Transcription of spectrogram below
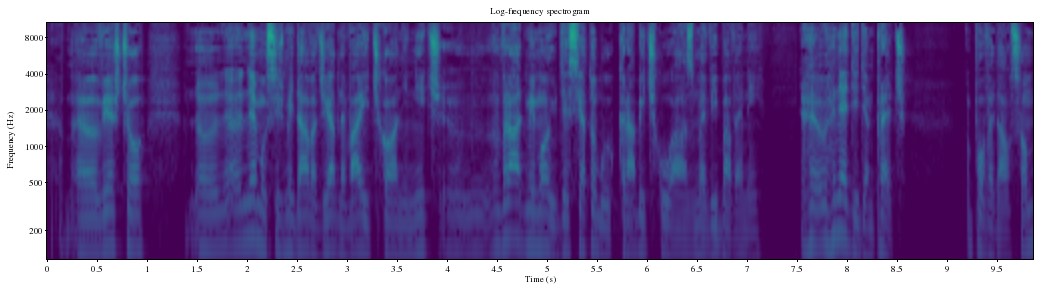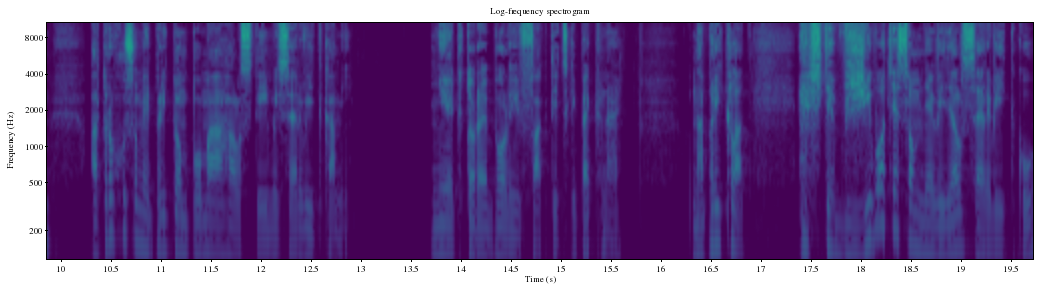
E, vieš čo, e, nemusíš mi dávať žiadne vajíčko ani nič. E, vráť mi moju desiatovú krabičku a sme vybavení. Hneď idem preč, povedal som a trochu som jej pritom pomáhal s tými servítkami. Niektoré boli fakticky pekné. Napríklad, ešte v živote som nevidel servítku,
